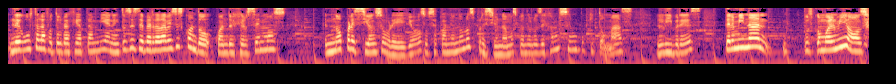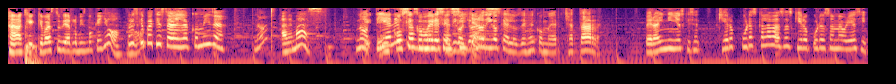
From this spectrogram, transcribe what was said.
le gusta la fotografía también. Entonces, de verdad, a veces cuando, cuando ejercemos no presión sobre ellos, o sea, cuando no los presionamos, cuando los dejamos ser un poquito más libres, terminan pues como el mío, o sea, que, va a estudiar lo mismo que yo. Pero es que Pati está en la comida, ¿no? Además. No, eh, tienes que comer ese. Digo, yo no digo que los dejen comer chatarra, pero hay niños que dicen, quiero puras calabazas, quiero puras zanahorias y,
